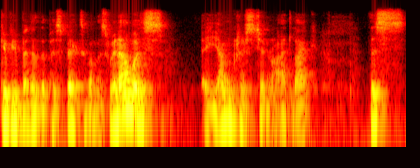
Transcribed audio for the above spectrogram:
give you a bit of the perspective on this. When I was a young Christian, right, like this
